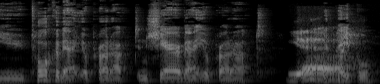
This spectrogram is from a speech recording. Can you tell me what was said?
you talk about your product and share about your product Yeah, with people.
